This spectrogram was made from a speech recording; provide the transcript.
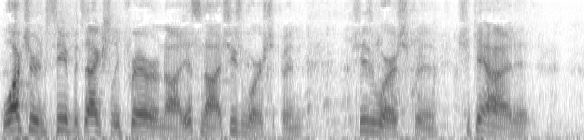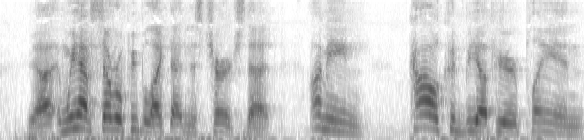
Watch her and see if it's actually prayer or not. It's not. She's worshiping. She's worshiping. She can't hide it. Yeah, and we have several people like that in this church that, I mean, Kyle could be up here playing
